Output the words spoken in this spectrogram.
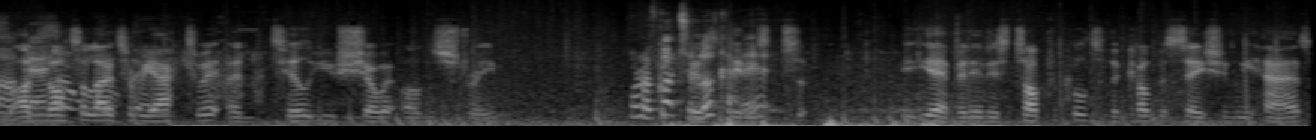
Okay. are not allowed to react to it until you show it on stream. Well, I've got to look at is it. yeah, but it is topical to the conversation we had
